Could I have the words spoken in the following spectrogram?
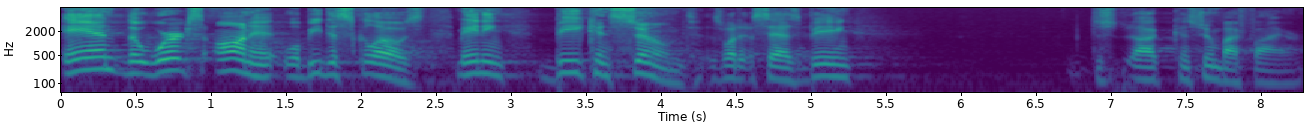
and the works on it will be disclosed, meaning be consumed, is what it says, being uh, consumed by fire.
